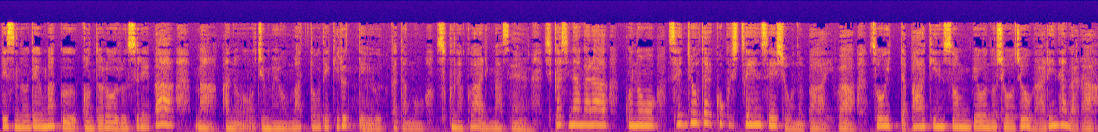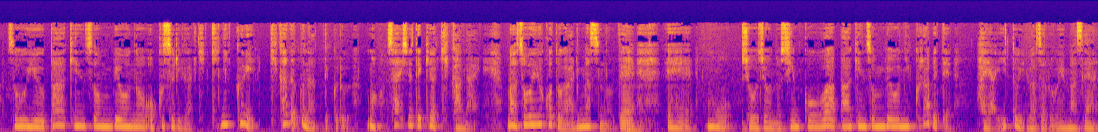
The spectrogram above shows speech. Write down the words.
ですので、うまくコントロールすれば、まあ、あの、寿命を全うできるっていう方も少なくはありません。うん、しかしながら、この線状体黒質変性症の場合は、そういったパーキンソン病の症状がありながら、そういうパーキンソン病のお薬が効きにくい、効かなくなってくる。もう最終的には効かない。まあ、そういうことがありますので、うん、えー、もう症状の進行はパーキンソン病に比べて早いと言わざるを得ません。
